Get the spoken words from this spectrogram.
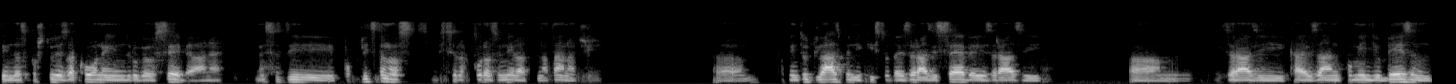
tem, da spoštuje zakone in druge osebe. Meni se zdi, poklicanost bi se lahko razumela na ta način. Um, potem tudi glasbenik, isto, da izrazi sebe, izrazi, um, izrazi kaj za njim pomeni ljubezen,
